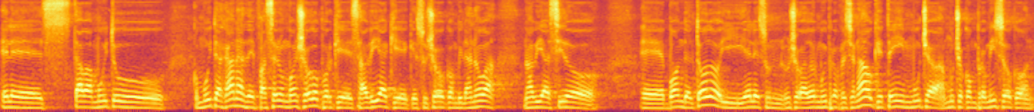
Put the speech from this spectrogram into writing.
Él es, estaba muy con muchas ganas de hacer un buen juego porque sabía que, su juego con Vilanova no había sido eh, del todo y él es un, jugador muy profesional que tiene mucha, mucho compromiso con,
